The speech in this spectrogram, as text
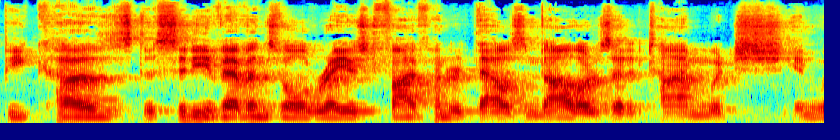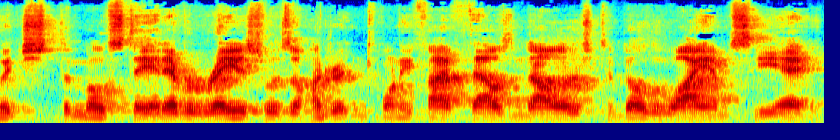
because the city of Evansville raised $500,000 at a time which in which the most they had ever raised was $125,000 to build a YMCA.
